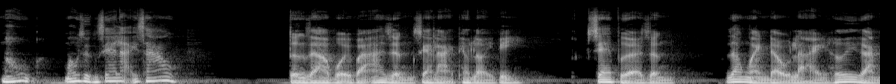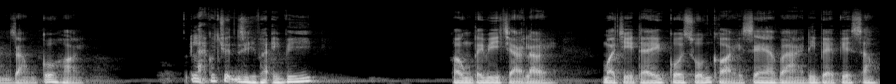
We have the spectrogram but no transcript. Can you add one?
Mau, mau dừng xe lại sao? Tường Giao vội vã dừng xe lại theo lời Vi Xe vừa dừng Giao ngoảnh đầu lại hơi gần giọng cô hỏi Lại có chuyện gì vậy Vi Không thấy Vi trả lời Mà chỉ thấy cô xuống khỏi xe và đi về phía sau.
